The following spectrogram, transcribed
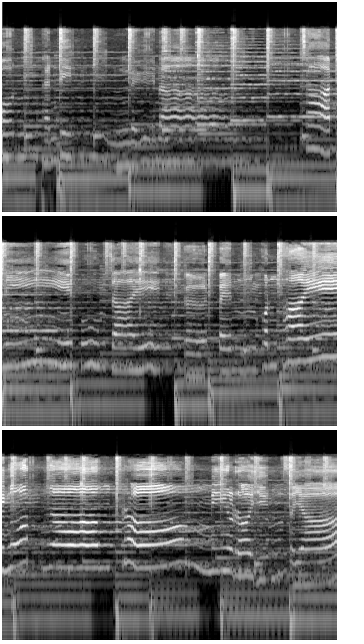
บนแผ่นดินลือนามชาตินี้ภูมิใจ เกิดเป็นคนไทยงดงาม พร้อมมีรอยยิ้มสยาม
